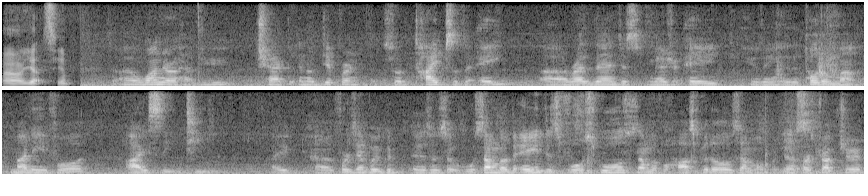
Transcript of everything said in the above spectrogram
Uh, yes, yeah. So I wonder, have you checked you know different sort of types of the aid uh, rather than just measure aid using the total mo money for ICT? Like, uh, for example, you could uh, so, so, some of the aid is for schools, some are for hospitals, some are for yes. infrastructure,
